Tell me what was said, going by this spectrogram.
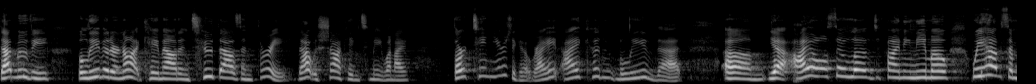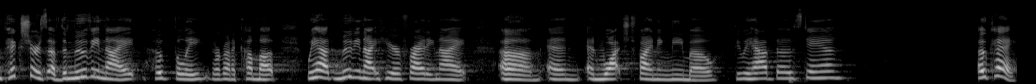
That movie, believe it or not, came out in 2003. That was shocking to me when I, 13 years ago, right? I couldn't believe that. Um, yeah, I also loved Finding Nemo. We have some pictures of the movie night. Hopefully, they're going to come up. We had movie night here Friday night um, and, and watched Finding Nemo. Do we have those, Dan? Okay,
